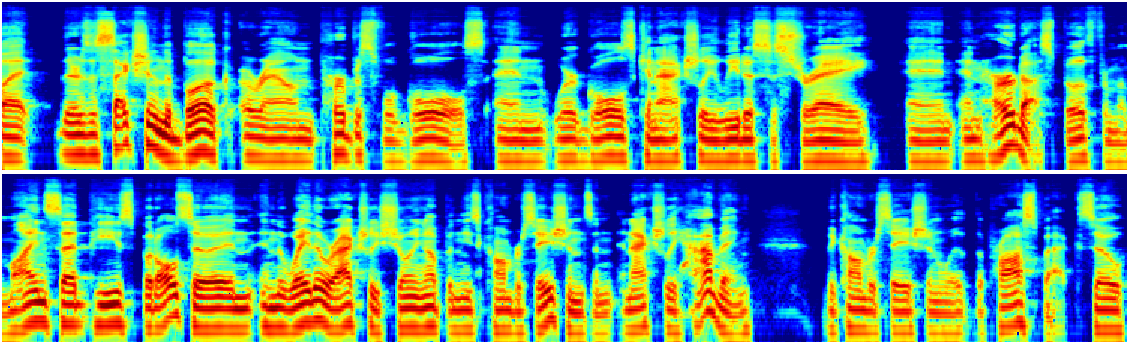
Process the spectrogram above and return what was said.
But there's a section in the book around purposeful goals and where goals can actually lead us astray and and hurt us both from a mindset piece, but also in, in the way that we're actually showing up in these conversations and, and actually having the conversation with the prospect. So,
